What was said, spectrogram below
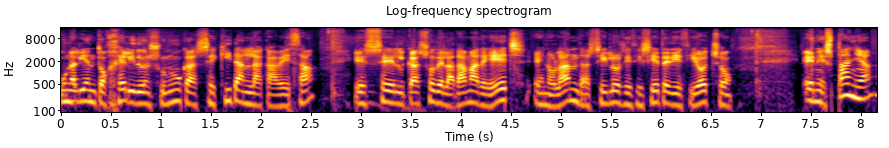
un aliento gélido en su nuca se quitan la cabeza. Es el caso de la dama de Ech en Holanda, siglos XVII-XVIII. En España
